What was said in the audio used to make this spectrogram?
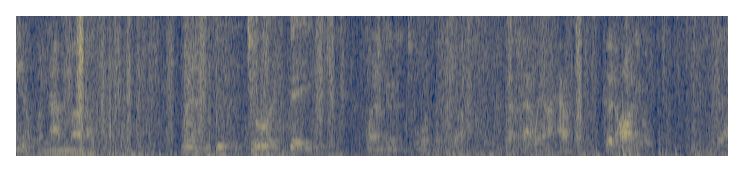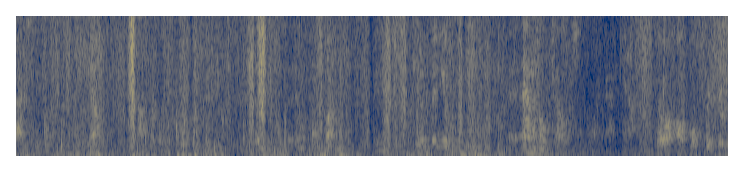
you know, when I'm uh, when I'm doing the touring, baby. When I'm doing the tours and stuff. That, that way I have a good audio. Could actually listen to. Yeah, record the video. Maybe it'll be fun. Just get a video from me at a hotel or something like that. Yeah. So I'll, we'll figure it.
